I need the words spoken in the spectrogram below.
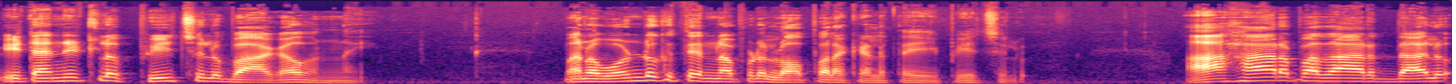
వీటన్నిటిలో పీచులు బాగా ఉన్నాయి. మనం వండుకు తిన్నప్పుడు లోపలికి వెళతాయి ఈ పీచులు. ఆహార పదార్థాలు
